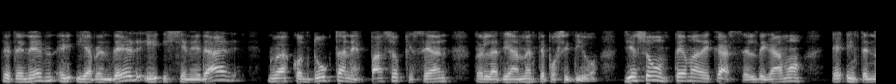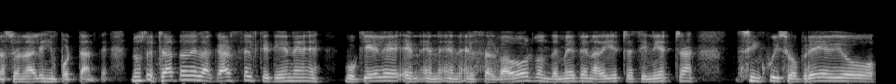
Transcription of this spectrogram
de tener y aprender y, y generar nuevas conductas conducta en espacios que sean relativamente positivos. Y eso es un tema de cárcel, digamos, eh, internacional importante. No se trata de la cárcel que tiene Bukele en, El Salvador, donde meten a diestra y siniestra sin juicio previo,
